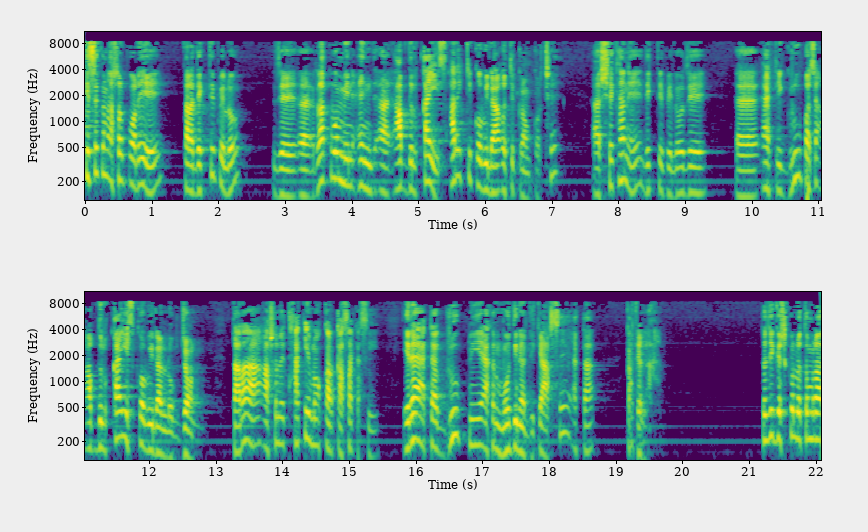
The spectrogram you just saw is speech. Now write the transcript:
কিছুক্ষণ আসার পরে তারা দেখতে পেল যে রাকবিন আব্দুল কাইস আরেকটি কবিলা অতিক্রম করছে। আর সেখানে দেখতে পেল যে একটি গ্রুপ আছে আব্দুল কাইস কবিলার লোকজন। তারা আসলে থাকে মক্কার কাছাকাছি। এরা একটা গ্রুপ নিয়ে এখন মদিনার দিকে আসছে, একটা কাফেলা। তো জিজ্ঞেস করল, তোমরা,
